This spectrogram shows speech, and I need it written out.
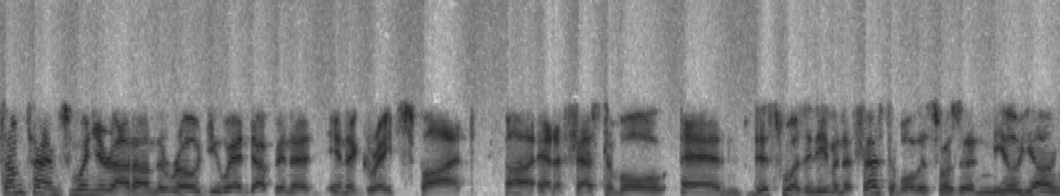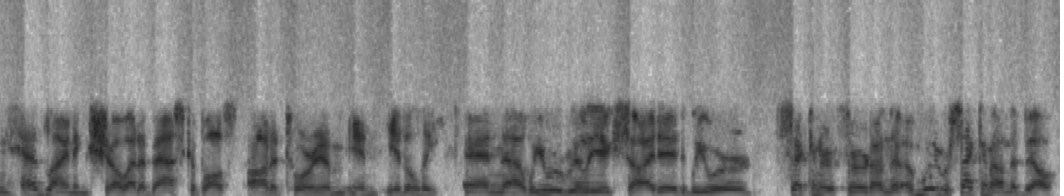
sometimes when you're out on the road, you end up in a in a great spot uh, at a festival, and this wasn't even a festival. This was a Neil Young headlining show at a basketball auditorium in Italy, and uh, we were really excited. We were second or third on the we were second on the bill,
